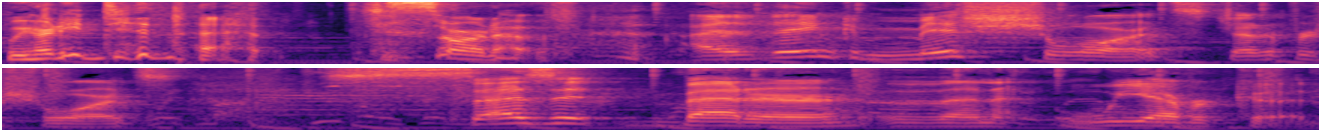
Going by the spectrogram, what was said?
we already did that. Sort of. I think Miss Schwartz, Jennifer Schwartz, says it better than we ever could.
